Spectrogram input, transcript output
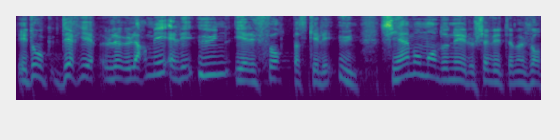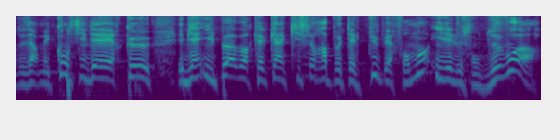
Et donc, derrière, l'armée, elle est une et elle est forte parce qu'elle est une. Si à un moment donné, le chef d'état-major des armées considère que, eh bien, il peut avoir quelqu'un qui sera peut-être plus performant, il est de son devoir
